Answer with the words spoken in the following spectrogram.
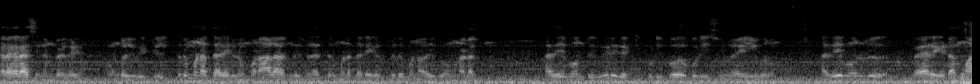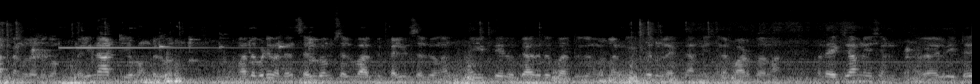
கடகராசி நண்பர்கள் உங்கள் வீட்டில் திருமண தடைகள் ரொம்ப நாளாக இருந்துட்டு இருந்த திருமண தடைகள் திருமண வைபவம் நடக்கும். அதே போன்று வீடு கட்டி குடி போகக்கூடிய சூழ்நிலைகள் வரும். அதே போன்று வேறு இடம் மாற்றங்கள் இருக்கும். வெளிநாட்டு யுகங்கள் வரும். மற்றபடி வந்து செல்வம் செல்வாக்கு கல்வி செல்வங்கள் நீட் தேர்வுக்காக எதிர்பார்த்துருக்கிறவங்களாம் நீட் தேர்வில் எக்ஸாமினேஷனில் பாடுபடலாம். அந்த எக்ஸாமினேஷன் எழுதிட்டு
